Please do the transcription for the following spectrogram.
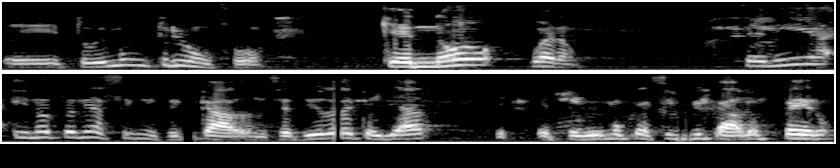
eh, tuvimos un triunfo que no, bueno, tenía y no tenía significado, en el sentido de que ya estuvimos clasificados, pero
